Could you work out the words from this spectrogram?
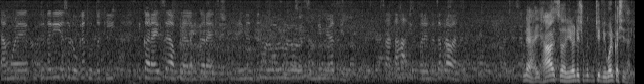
त्यामुळे कुठेतरी असं डोक्यात होतं की हे करायचं आहे आपल्याला हे करायचं आहे आणि नंतर हळूहळू हळूहळू संधी मिळत गेली. असं आता हा इथपर्यंतचा प्रवास आहे. नाही ह्या रियालिटी शोमध्ये तुमची निवड कशी झाली?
